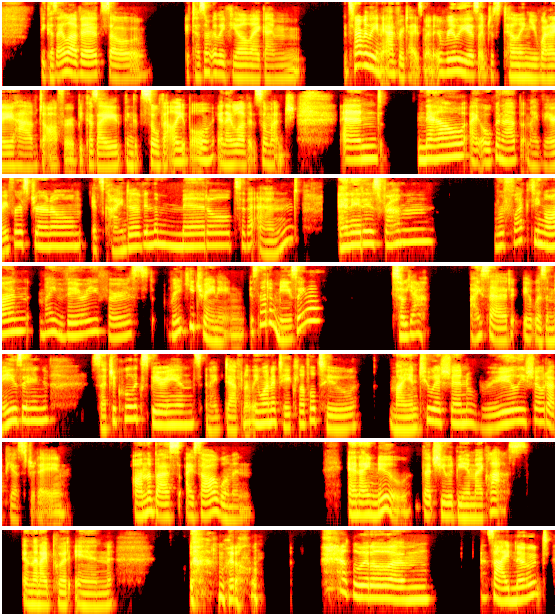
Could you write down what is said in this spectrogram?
because I love it. So it doesn't really feel like I'm it's not really an advertisement. It really is. I'm just telling you what I have to offer because I think it's so valuable and I love it so much. And now I open up my very first journal. It's kind of in the middle to the end, and it is from reflecting on my very first Reiki training. Isn't that amazing? So, yeah, I said it was amazing, such a cool experience, and I definitely want to take level two. My intuition really showed up yesterday. On the bus, I saw a woman and I knew that she would be in my class. And then I put in little little um side note.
